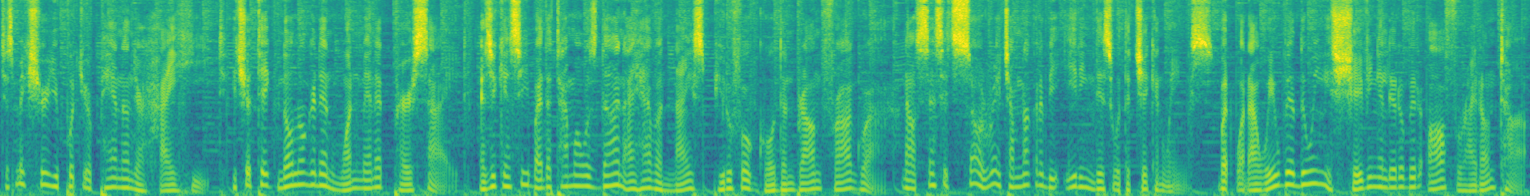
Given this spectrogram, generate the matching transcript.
Just make sure you put your pan under high heat. It should take no longer than 1 minute per side. As you can see, by the time I was done, I have a nice beautiful golden brown foie gras. Now since it's so rich, I'm not going to be eating this with the chicken wings. But what I will be doing is shaving a little bit off right on top.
